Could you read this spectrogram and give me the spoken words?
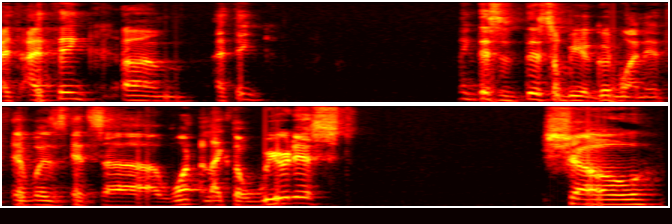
I, I think. Um, I think. I think this is this will be a good one. It, it was. It's uh one like the weirdest show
